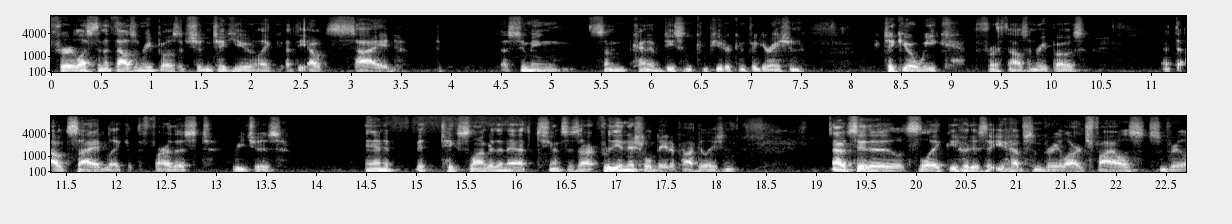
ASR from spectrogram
for less than a thousand repos, it shouldn't take you like at the outside, assuming some kind of decent computer configuration, take you a week for a thousand repos at the outside, like at the farthest reaches. And if it takes longer than that, chances are for the initial data population, I would say the it's likelihood is that you have some very large files, some very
